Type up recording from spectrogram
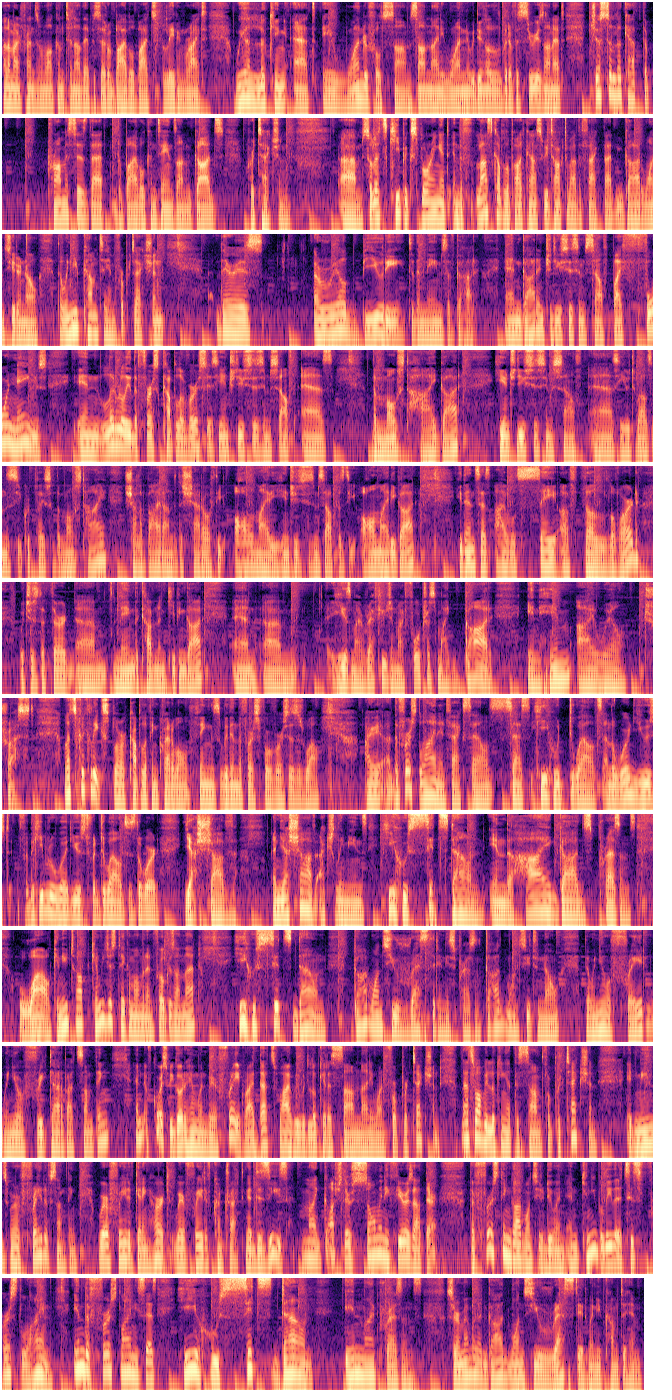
Hello, my friends, and welcome to another episode of Bible Bites Believing Right. We are looking at a wonderful psalm, Psalm 91. We're doing a little bit of a series on it just to look at the promises that the Bible contains on God's protection. Um, so let's keep exploring it. In the last couple of podcasts, we talked about the fact that God wants you to know that when you come to Him for protection, there is a real beauty to the names of God. And God introduces himself by four names in literally the first couple of verses. He introduces himself as the Most High God. He introduces himself as he who dwells in the secret place of the Most High shall abide under the shadow of the Almighty. He introduces himself as the Almighty God. He then says, I will say of the Lord, which is the third um, name, the covenant keeping God. And um, he is my refuge and my fortress, my God in him I will trust. Let's quickly explore a couple of incredible things within the first four verses as well. I, uh, the first line, in fact, says, says, He who dwells. And the word used for the Hebrew word used for dwells is the word yashav. And yashav actually means he who sits down in the high God's presence. Wow. Can you talk? Can we just take a moment and focus on that? He who sits down, God wants you rested in His presence. God wants you to know that when you're afraid, when you're freaked out about something, and of course, we go to Him when we're afraid, right? That's why we would look at a Psalm 91 for protection. That's why we're looking at this Psalm for protection. It means we're afraid of something. We're afraid of getting hurt. We're afraid of contracting a disease. My gosh, there's so many fears out there. The first thing God wants you to do, and, and can you believe that it's His first line? In the first line, He says, He who sits down in my presence. So remember that God wants you rested when you come to Him.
